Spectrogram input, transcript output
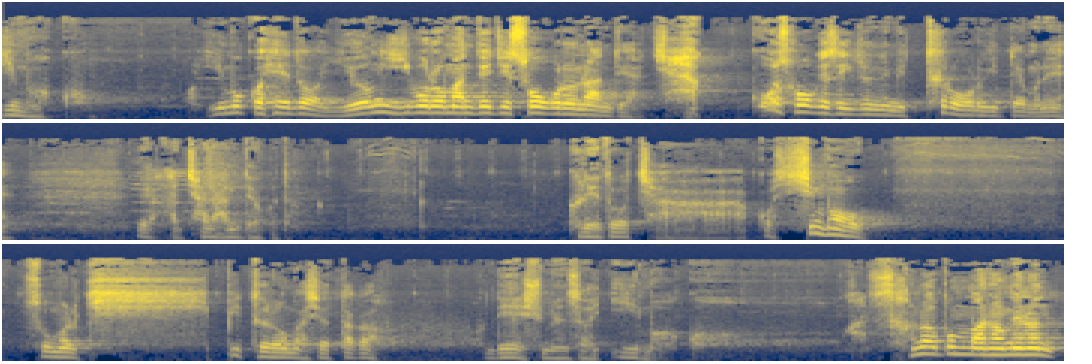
이먹고 이먹고 해도 영이 입으로만 되지 속으로는 안 돼. 자꾸 속에서 이런 놈이 틀어오르기 때문에 잘 안 되거든. 그래도 자꾸 심호흡 숨을 깊이 들어 마셨다가 내쉬면서 이 먹고 한 서너 분만 하면은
